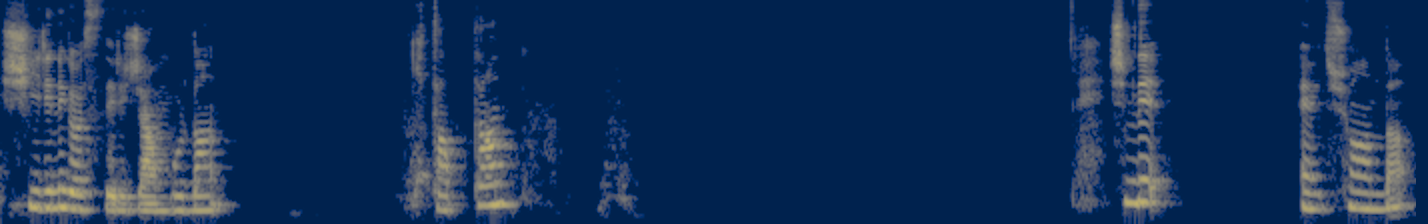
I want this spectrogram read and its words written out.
şiirini göstereceğim buradan kitaptan. Şimdi evet şu anda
